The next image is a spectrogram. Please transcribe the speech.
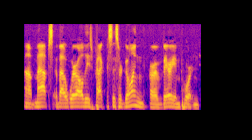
uh, maps about where all these practices are going are very important.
